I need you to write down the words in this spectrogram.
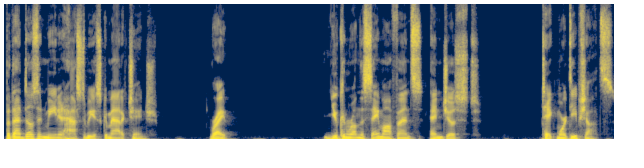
But that doesn't mean it has to be a schematic change, right? You can run the same offense and just take more deep shots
